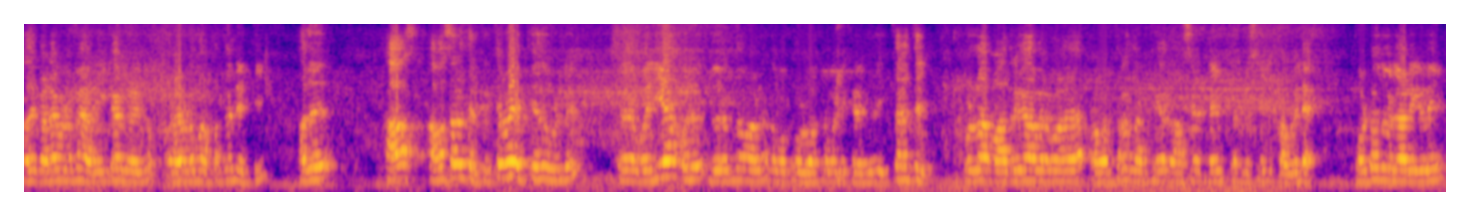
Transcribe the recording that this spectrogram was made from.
അത് കടയുടമയെ അറിയിക്കാൻ കഴിഞ്ഞു. കടയുടമ അപ്പം തന്നെ എത്തി. അത് ആ അവസരത്തിൽ കൃത്യമായി എത്തിയത് കൊണ്ട് വലിയ ഒരു ദുരന്തമാണ് നമുക്ക് ഒഴിവാക്കാൻ വേണ്ടി കഴിഞ്ഞത്. ഇത്തരത്തിൽ ഉള്ള മാതൃകാപരമായ പ്രവർത്തനം നടത്തിയ ദാസേട്ടയും ചെറുശ്ശേരി ടൗണിലെ ഓട്ടോ തൊഴിലാളികളെയും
